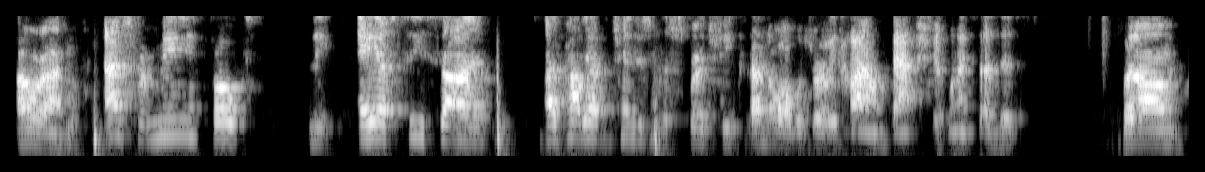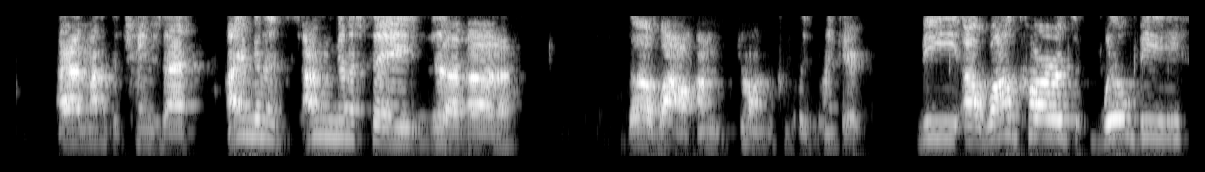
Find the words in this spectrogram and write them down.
All right. As for me, folks, the AFC side, I'd probably have to change this on the spreadsheet because I know I was really high on bat shit when I said this. But um, I might have to change that. I am gonna I'm gonna say that uh, the wow I'm drawing a complete blank here. The uh, wild cards will be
